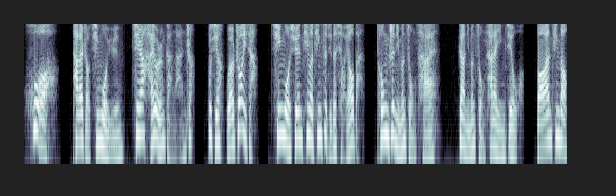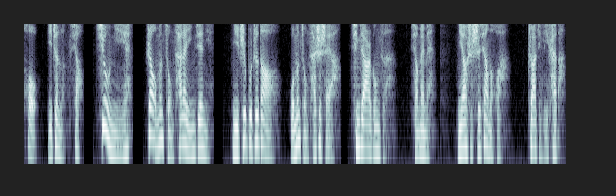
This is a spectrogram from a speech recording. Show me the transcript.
嚯，他来找清墨云，竟然还有人敢拦着？不行，我要装一下。清墨轩听了听自己的小腰板，通知你们总裁。让你们总裁来迎接我。保安听到后一阵冷笑：“就你让我们总裁来迎接你？你知不知道我们总裁是谁啊？亲家二公子，小妹妹，你要是识相的话，抓紧离开吧。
